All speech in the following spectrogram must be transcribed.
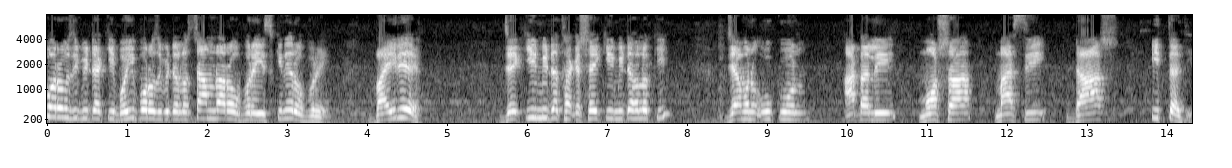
পরজীবীটা কি? বহি পরজীবীটা হলো চামড়ার ওপরে, স্কিনের ওপরে। বাইরে যে কৃমিটা থাকে, সেই কৃমিটা হলো কি? যেমন উকুন, আটালি, মশা, মাছি ডাস ইত্যাদি।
